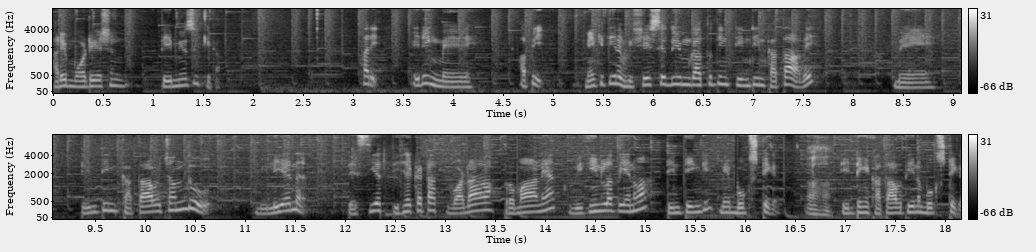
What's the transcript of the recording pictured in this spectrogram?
හරි මෝටිවේෂන් තීමියසික් එක හරි ඉතින් මේ අපි මේක තියෙන විශේෂදීම් ගත්තතින් ටින්ටින් කතාවේ මේ ටින්ටින් කතාව චන්දු මිලියන දෙසිය තිහකටත් වඩා ප්‍රමාණයක් විකින්ල තියෙනවා ටින්ටින්ගේ මේ බොක්ස් ටික. ටින්ටිගේ කතාව තියෙන බොක්ස් ටික.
